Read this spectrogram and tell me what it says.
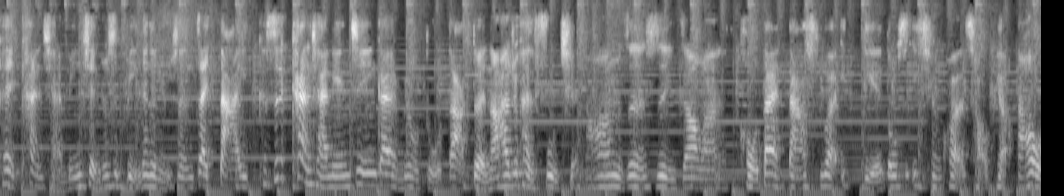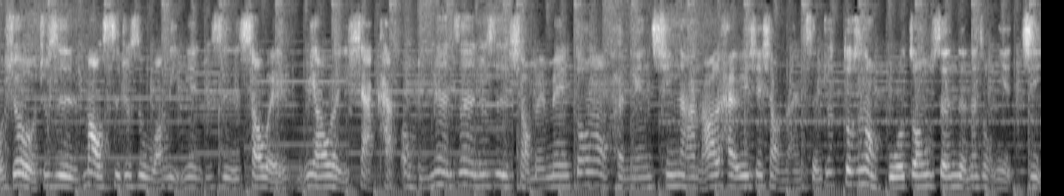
可以看起来明显就是比那个女生再大一，可是看起来年纪应该也没有多大，对，然后他就开始付钱，然后他们真的是你知道吗？口袋拿出来一叠都是一千块的钞票，然后我就就是貌似就是往里面就是稍微瞄了一下看，哦，里面真的就是小妹妹都那种很年轻啊，然后还有一些小男生，就都是那种。国中生的那种年纪，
